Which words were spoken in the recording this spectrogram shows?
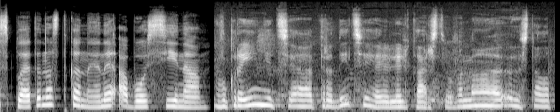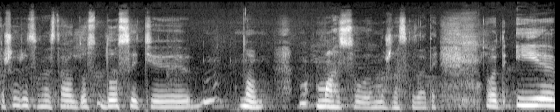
сплетена з тканини або сіна. В Україні ця традиція лялькарства вона стала поширюватися, вона стала дос- досить е, ну, масовою, можна сказати. От і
